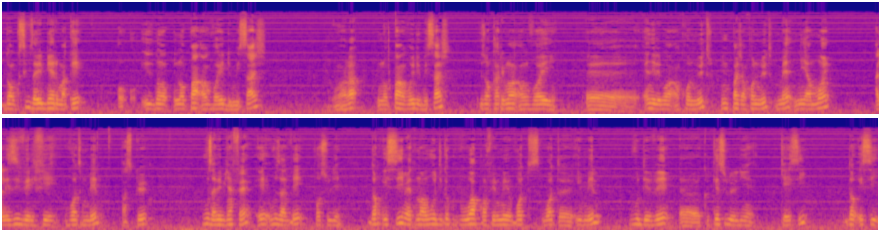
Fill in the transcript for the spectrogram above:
Donc si vous avez bien remarqué, oh, oh, ils n'ont pas envoyé de message. Voilà, ils n'ont pas envoyé de message. Ils ont carrément envoyé euh, un élément en compte neutre, une page en compte neutre, mais néanmoins, allez-y vérifier votre mail parce que vous avez bien fait et vous avez postulé. Donc ici maintenant, vous dit que pour pouvoir confirmer votre, votre euh, email, vous devez euh, cliquer sur le lien qui est ici. Donc ici,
